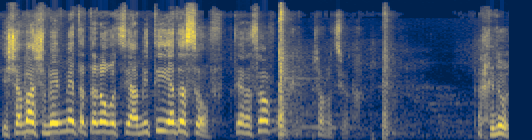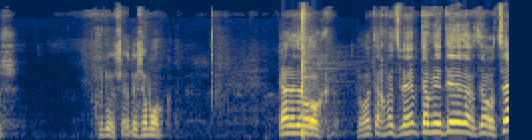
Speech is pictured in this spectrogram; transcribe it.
תשמע שבאמת אתה לא רוצה, אמיתי, עד הסוף. תהיה עד הסוף? אוקיי, עכשיו נוציא אותך. חידוש. חידוש, חידוש עמוק. יאללה דבר עוקבה. לא אתה חפץ בהם, תביא ידי נדח, זה רוצה?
